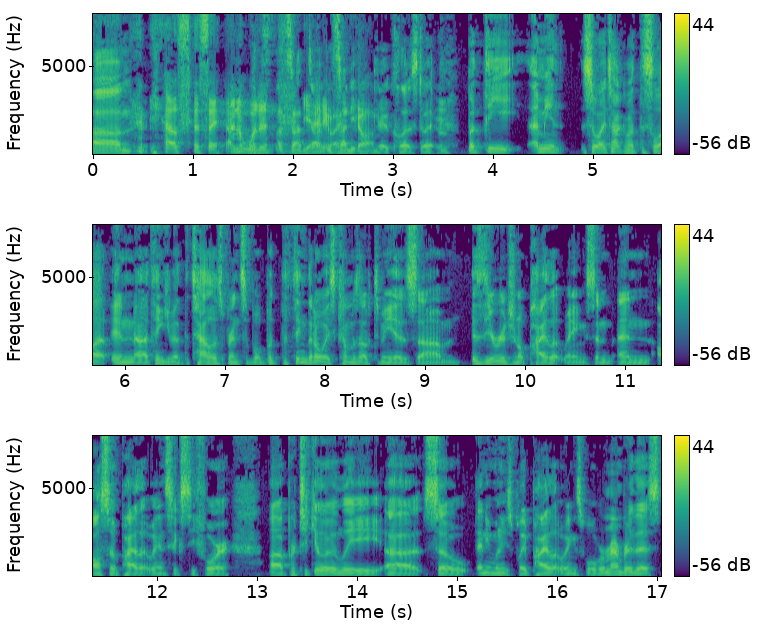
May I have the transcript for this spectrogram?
Um, yeah, I was gonna say I don't want to. let's not. yeah, let's not go even on. go close to it. Mhm. But the, I mean, so I talk about this a lot in uh, thinking about the Talos principle. But the thing that always comes up to me is um, is the original Pilotwings and and also Pilotwings sixty four, uh, particularly. Uh, so anyone who's played Pilotwings will remember this.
